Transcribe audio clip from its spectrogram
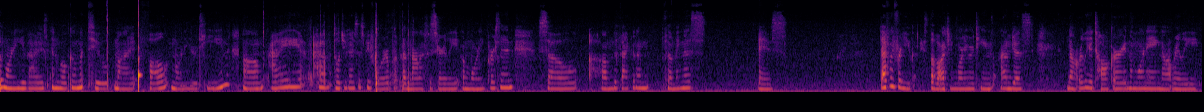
Good morning you guys and welcome to my fall morning routine. Um, I have told you guys this before but I'm not necessarily a morning person so um, the fact that I'm filming this is definitely for you guys of watching morning routines. I'm just not really a talker in the morning, not really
